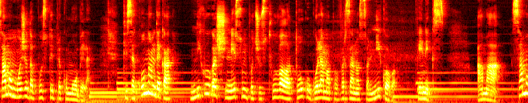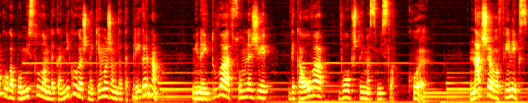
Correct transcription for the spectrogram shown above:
само може да постои преку мобиле. Ти се колнам дека никогаш не сум почувствувала толку голема поврзаност со никого, Феникс. Ама само кога помислувам дека никогаш не ќе можам да те прегрнам, ми наидуваат сомнежи дека ова воопшто има смисла. Кој е? Наше во Феникс,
